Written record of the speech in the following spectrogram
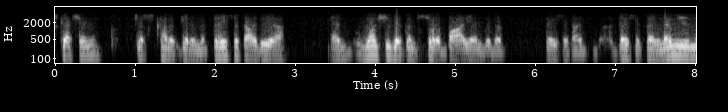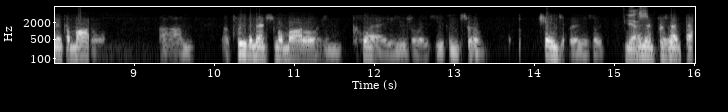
sketching, just kind of getting the basic idea, and once you get them to sort of buy into the basic basic thing. Then you make a model, um, a three dimensional model in clay usually, so you can sort of change it very easily, Yes. and then present that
